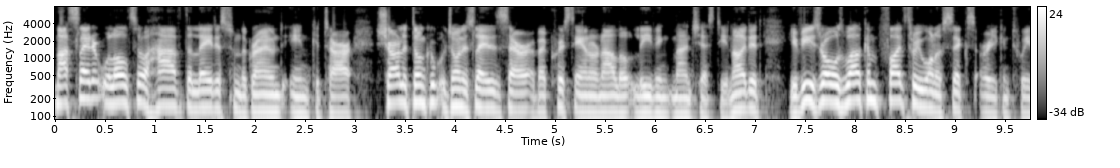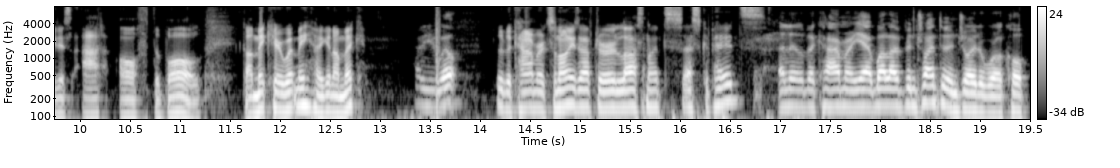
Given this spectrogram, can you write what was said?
Matt Slater will also have the latest from the ground in Qatar. Charlotte Duncker will join us later this hour about Cristiano Ronaldo leaving Manchester United. Your views are always welcome, 53106, or you can tweet us at Off the Ball. Got Mick here with me. How you getting on, Mick? How are you will? A little bit calmer tonight after last night's escapades. A little bit calmer, yeah. Well, I've been trying to enjoy the World Cup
